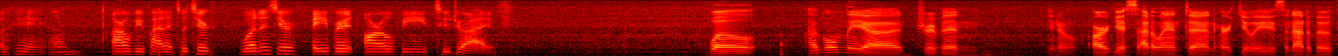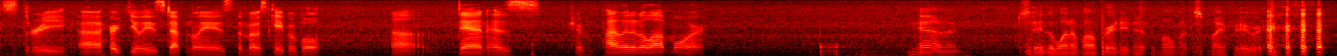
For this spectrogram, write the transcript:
it. Okay, um, ROV pilots, what's your, what is your favorite ROV to drive? Well, I've only uh, driven, you know, Argus, Atalanta, and Hercules, and out of those three, uh, Hercules definitely is the most capable. Um, Dan has driven, piloted a lot more. Yeah, I'd say the one I'm operating at the moment is my favorite.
